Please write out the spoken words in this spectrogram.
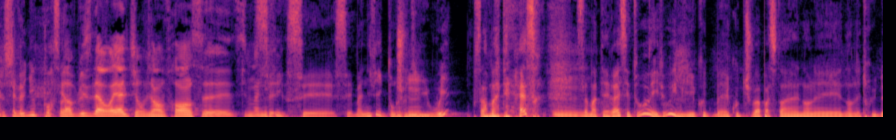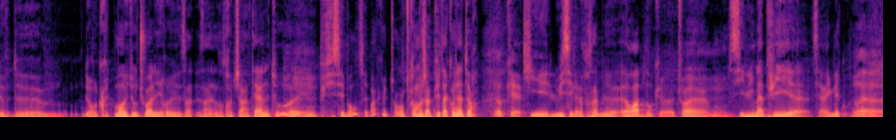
je suis venu pour Et ça. en plus, la Royale, tu reviens en France, euh, c'est magnifique. C'est- magnifique. Donc je Mhm. dis oui, ça m'intéresse. Mhm. ça m'intéresse et tout et tout il me dit écoute ben écoute tu vas passer dans, dans les dans les trucs de, de, de recrutement et tout tu vois les, re- les entretiens internes et tout et puis si c'est bon c'est pas que en tout cas moi j'appuie ta candidature Ok. qui lui c'est le responsable Europe donc euh, tu vois euh, Mhm. bon, si lui m'appuie euh, c'est réglé quoi Ouais, ouais, ouais.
